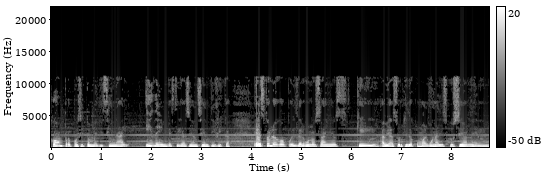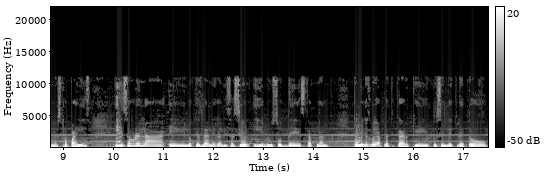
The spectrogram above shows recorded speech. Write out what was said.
con propósito medicinal y de investigación científica. Esto luego pues de algunos años que había surgido como alguna discusión en nuestro país y sobre la eh, lo que es la legalización y el uso de esta planta. También les voy a platicar que pues el decreto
